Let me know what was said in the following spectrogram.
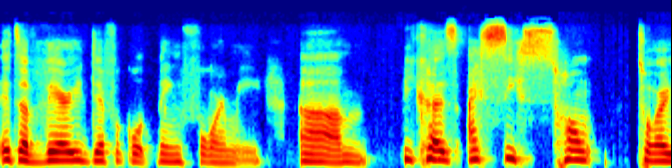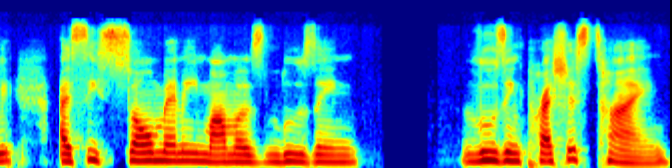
it's a very difficult thing for me. Um, because I see so Tori, I see so many mamas losing, losing precious time,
